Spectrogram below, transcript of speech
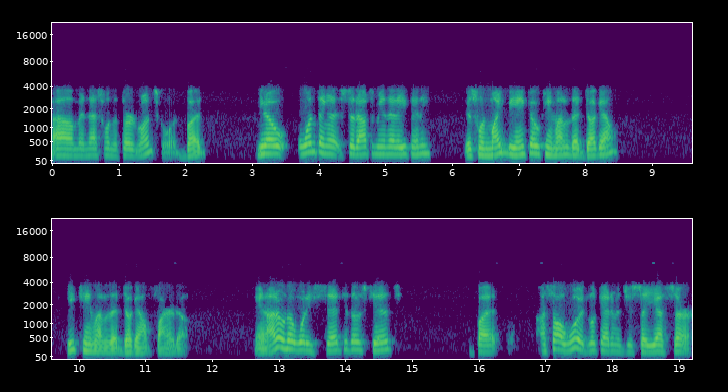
um, and that's when the third run scored. But you know, one thing that stood out to me in that eighth inning is when Mike Bianco came out of that dugout he came out of that dugout fired up. And I don't know what he said to those kids, but I saw Wood look at him and just say, Yes, sir.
